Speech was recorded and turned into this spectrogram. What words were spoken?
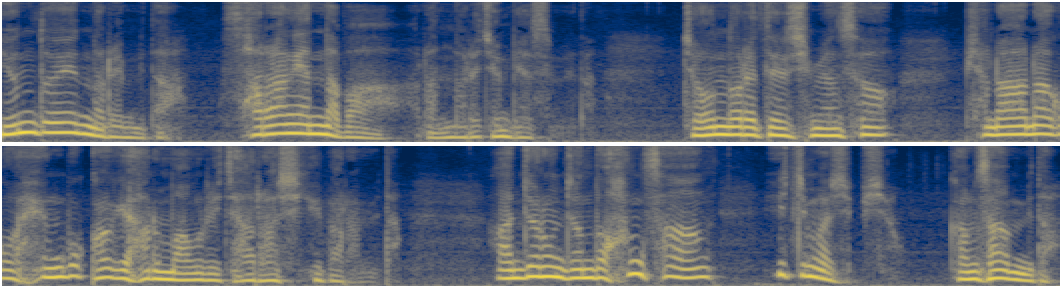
윤도의 노래입니다. 사랑했나봐 라는 노래 준비했습니다. 좋은 노래 들으시면서 편안하고 행복하게 하루 마무리 잘 하시기 바랍니다. 안전운전도 항상 잊지 마십시오. 감사합니다.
